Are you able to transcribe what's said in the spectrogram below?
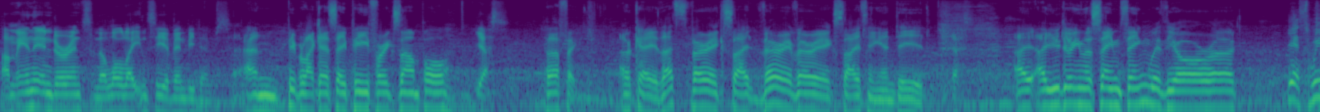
um, and the endurance and the low latency of NVDIMMs. And people like SAP, for example? Yes. Perfect. Okay, that's very exciting, very, very exciting indeed. Yes. Are, are you doing the same thing with your uh, Yes, we,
